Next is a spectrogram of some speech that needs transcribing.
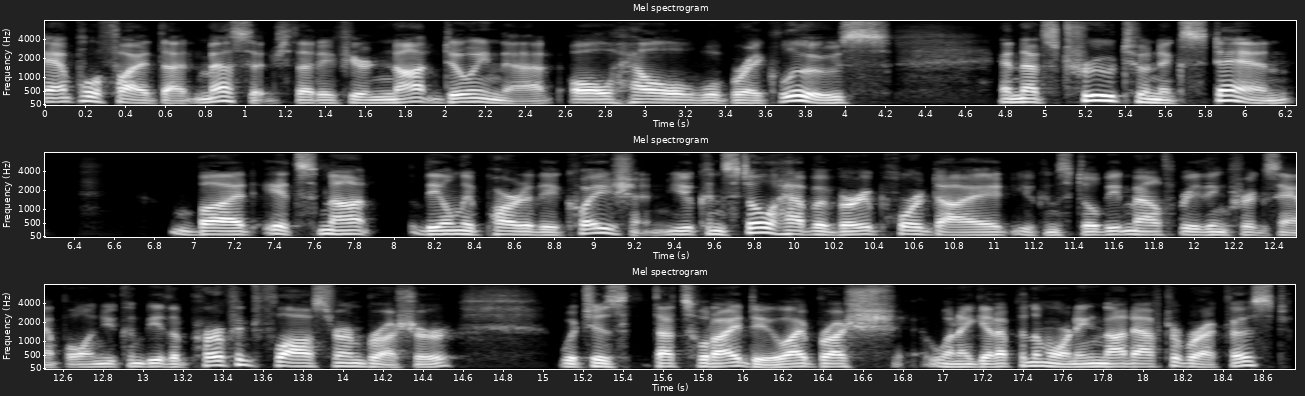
amplified that message that if you're not doing that, all hell will break loose. And that's true to an extent, but it's not the only part of the equation. You can still have a very poor diet. You can still be mouth breathing, for example, and you can be the perfect flosser and brusher, which is that's what I do. I brush when I get up in the morning, not after breakfast.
